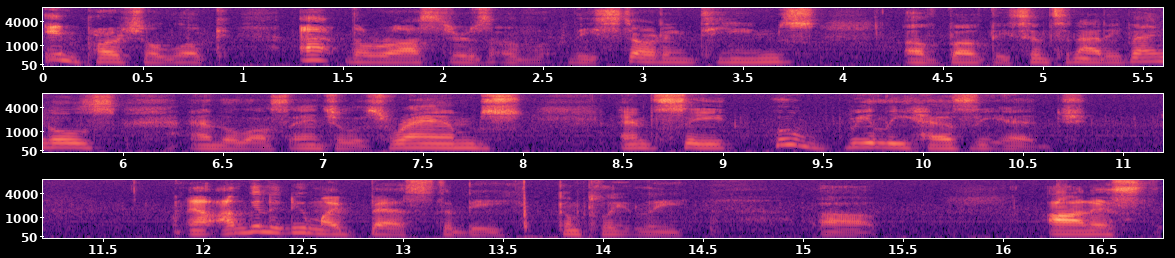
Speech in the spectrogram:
impartial look at the rosters of the starting teams of both the Cincinnati Bengals and the Los Angeles Rams and see who really has the edge. Now, I'm going to do my best to be completely uh, honest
